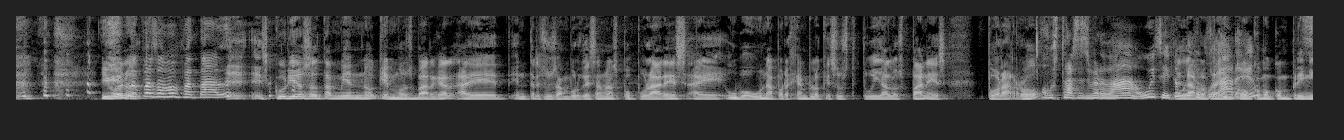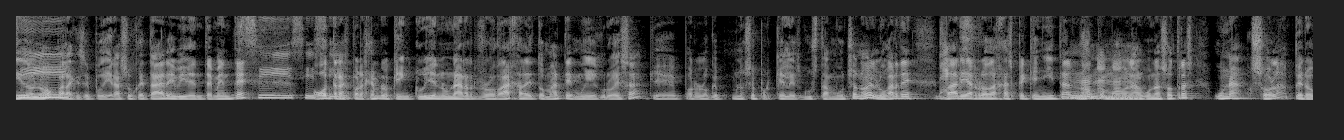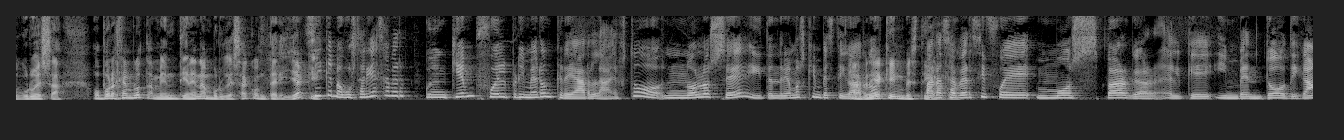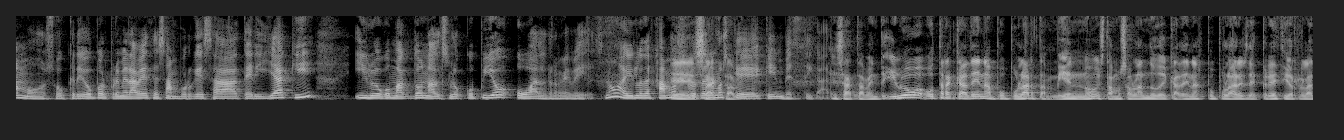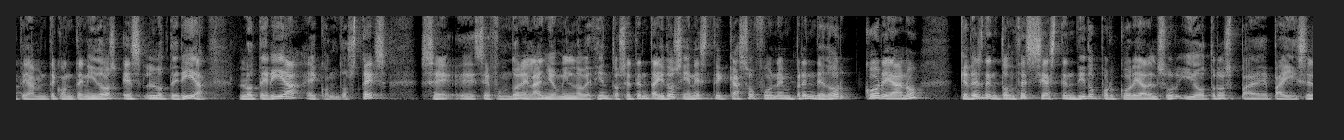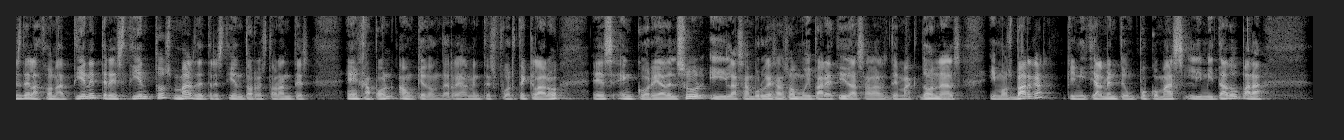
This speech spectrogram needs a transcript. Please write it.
Y bueno, Lo pasamos fatal. Eh, Es curioso también, ¿no? Que Moss Burger, eh, entre sus hamburguesas más populares, eh, hubo una, por ejemplo, que sustituía los panes por arroz. Ostras, es verdad. Uy, se hizo el muy arroz popular, ahí ¿eh? como comprimido, Sí. ¿no? Para que se pudiera sujetar, evidentemente. Sí, sí, Otras, sí. por ejemplo, que incluyen una rodaja de tomate muy gruesa, que por lo que no sé por qué les gusta mucho, ¿no? En lugar de varias rodajas pequeñitas, ¿no? Como en algunas otras, una sola, pero gruesa. O por ejemplo, también tienen hamburguesa con teriyaki. Sí, que me gustaría saber quién fue el primero en crearla. Esto no lo sé y tendríamos que investigarlo. Habría que investigarlo. Para saber si fue Moss Burger el que inventó, digamos, o creó por primera vez esa hamburguesa teriyaki y luego McDonald's lo copió o al revés, ¿no? Ahí lo dejamos, lo tenemos que, investigar. Exactamente. Y luego otra cadena popular también, ¿no? Estamos hablando de cadenas populares de precios relativamente contenidos, es Lotería. Lotería, eh, con dos T's, se, eh, se fundó en el año 1972 y en este caso fue un emprendedor coreano que desde entonces se ha extendido por Corea del Sur y otros países de la zona. Tiene 300, más de 300 restaurantes en Japón, aunque donde realmente es fuerte, claro, es en Corea del Sur y las hamburguesas son muy parecidas a las de McDonald's y Mos Burger, que inicialmente un poco más limitado para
